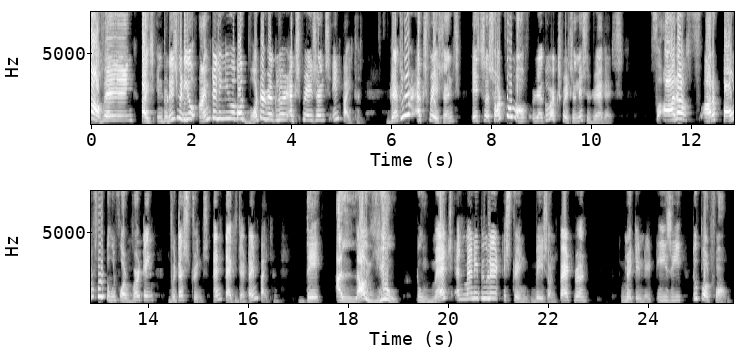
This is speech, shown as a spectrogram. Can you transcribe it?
laughing. Guys, in today's video, I'm telling you about what are regular expressions in Python. Regular expressions is a short form of regular expression is regex. Are a, are a powerful tool for working with the strings and text data in Python. They allow you to match and manipulate string based on pattern making it easy to perform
